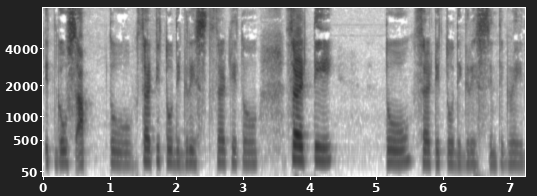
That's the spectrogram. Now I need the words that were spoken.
it goes up to 32 degrees, 30 to 30 to 32 degrees centigrade.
